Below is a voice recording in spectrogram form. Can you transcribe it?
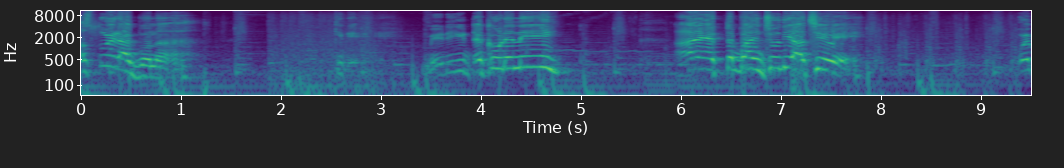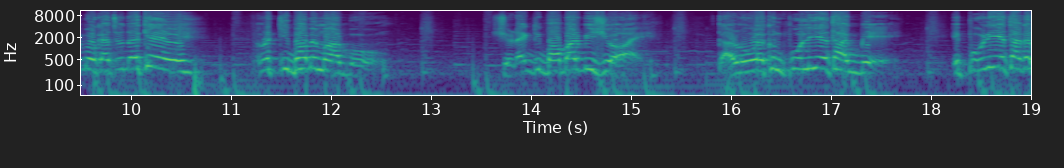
আস্তই রাখব না। কিরে? মেডিকেটটা করে নি। আর একটা বাঞ্চদি আছে, ওই বোকাচোদাকে আমরা কীভাবে মারবো? সেটা একটি বাবার বিষয়, কারণ ও এখন পলিয়ে থাকবে। এই পলিয়ে থাকা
